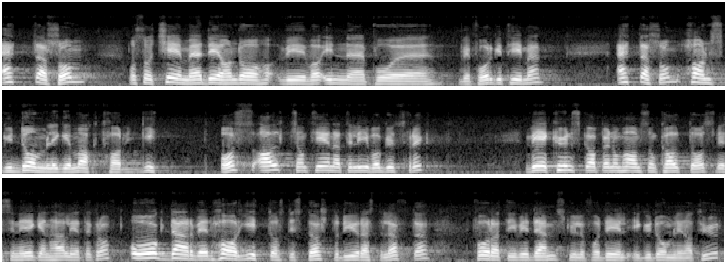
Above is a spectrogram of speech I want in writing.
Ettersom, og så kommer det han da vi var inne på eh, ved forrige time. Ettersom Hans guddommelige makt har gitt oss alt som tjener til liv og Guds frykt, ved kunnskapen om Ham som kalte oss ved sin egen herlighet og kraft, og derved har gitt oss de største og dyreste løfter, for at de ved dem skulle få del i guddommelig natur,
